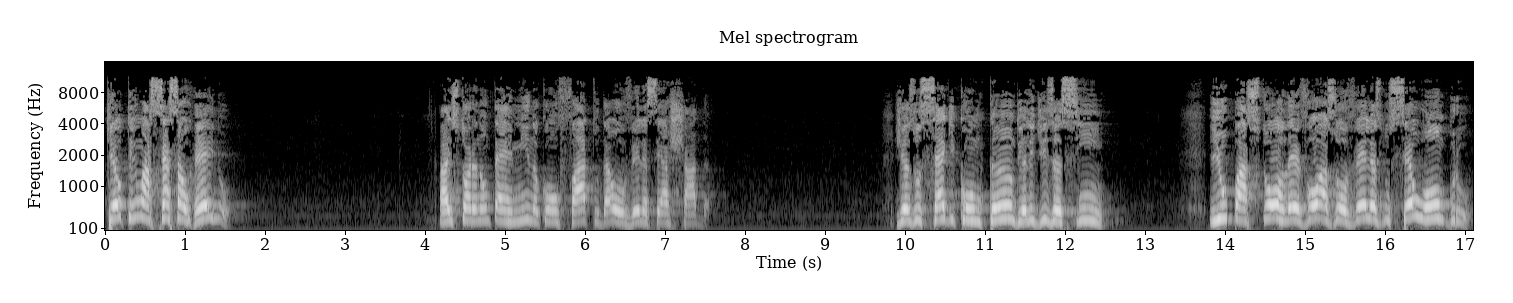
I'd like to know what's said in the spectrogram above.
que eu tenho acesso ao reino. A história não termina com o fato da ovelha ser achada. Jesus segue contando e ele diz assim: E o pastor levou as ovelhas no seu ombro.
